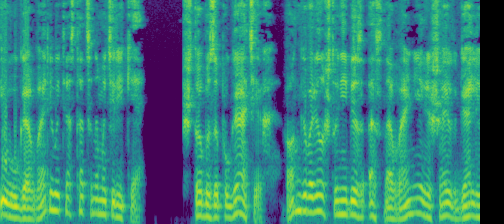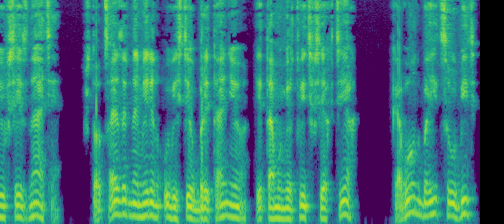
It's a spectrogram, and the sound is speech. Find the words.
и уговаривать остаться на материке. Чтобы запугать их, он говорил, что не без основания лишают Галлию всей знати, что Цезарь намерен увезти в Британию и там умертвить всех тех, кого он боится убить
